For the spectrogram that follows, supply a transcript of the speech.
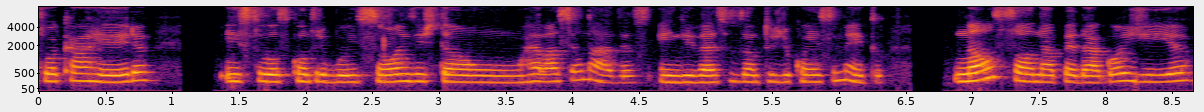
Sua carreira e suas contribuições estão relacionadas em diversos âmbitos de conhecimento, não só na pedagogia,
